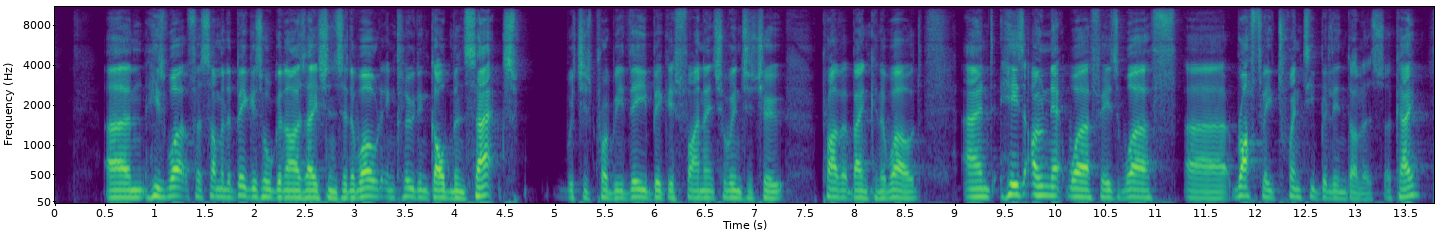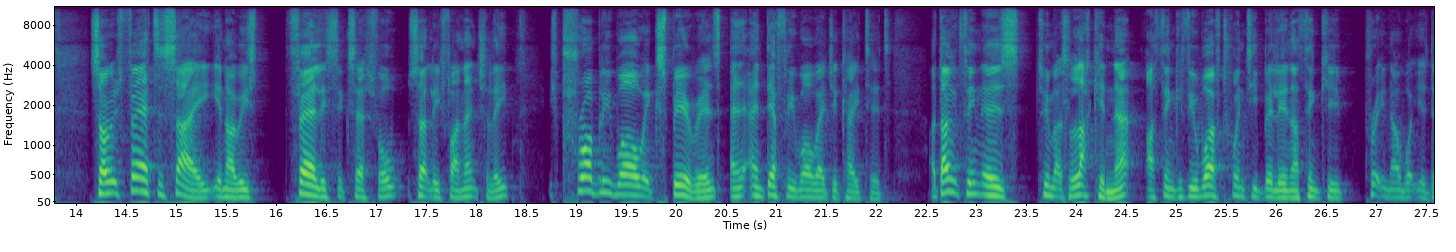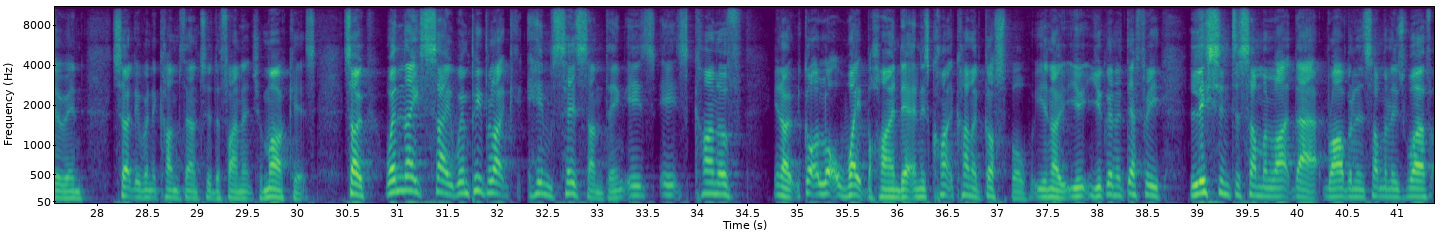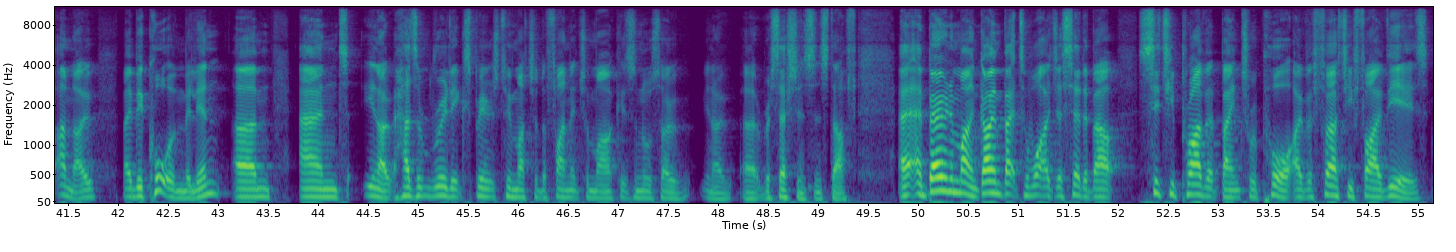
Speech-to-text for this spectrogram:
Um, he's worked for some of the biggest organizations in the world, including Goldman Sachs, which is probably the biggest financial institute, private bank in the world. And his own net worth is worth uh, roughly $20 billion. Okay. So it's fair to say, you know, he's fairly successful, certainly financially. He's probably well experienced and, and definitely well educated. I don't think there's too much luck in that. I think if you're worth 20 billion, I think you pretty know what you're doing, certainly when it comes down to the financial markets. So when they say, when people like him says something, it's it's kind of you know got a lot of weight behind it and it's quite kind of gospel. You know you, are going to definitely listen to someone like that rather than someone who's worth i don't know maybe a quarter of a million um, and you know hasn't really experienced too much of the financial markets and also you know uh, recessions and stuff. And, and bearing in mind going back to what i just said about Citi Private Bank's report over 35 years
